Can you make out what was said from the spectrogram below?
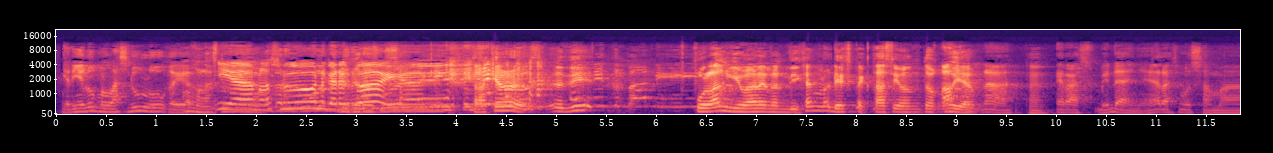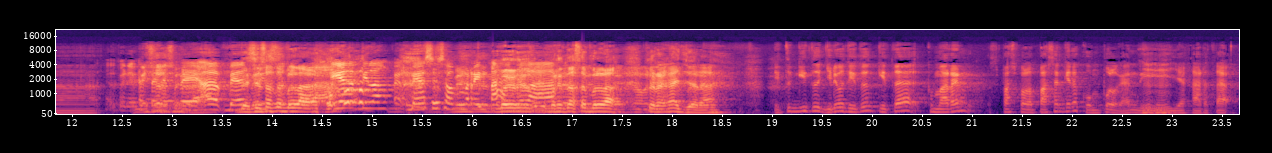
jadinya lu melas dulu kayak Oh, malas Iya, malas dulu negara gua ya kayak gitu. Terakhir jadi pulang gimana nanti kan lo diekspektasi untuk oh, Oh, ya Nah, Nah. Eras bedanya Erasmus sama ah, beasiswa. beasiswa sebelah Iya bilang beasiswa pemerintah aja lah. pemerintah sebelah kurang ajar itu gitu jadi waktu itu kita kemarin pas pelepasan kita kumpul kan di Mm-hmm. Jakarta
